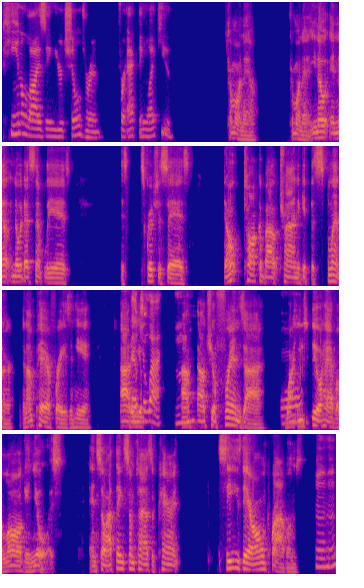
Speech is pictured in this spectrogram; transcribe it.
penalizing your children for acting like you. Come on now. Come on now. You know, and know, know what that simply is? The scripture says, don't talk about trying to get the splinter, and I'm paraphrasing here, out of out your, your eye. Mm-hmm. Out, out, your friend's eye mm-hmm. while you still have a log in yours. And so I think sometimes a parent sees their own problems, mm-hmm.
